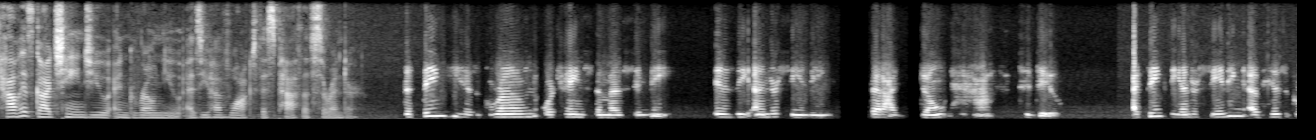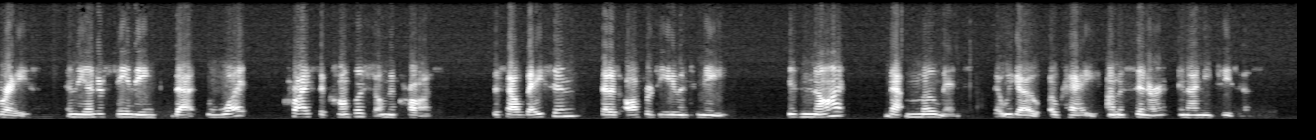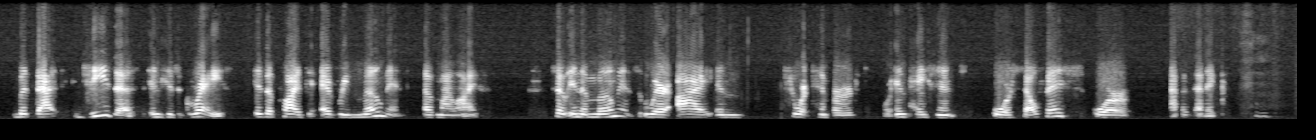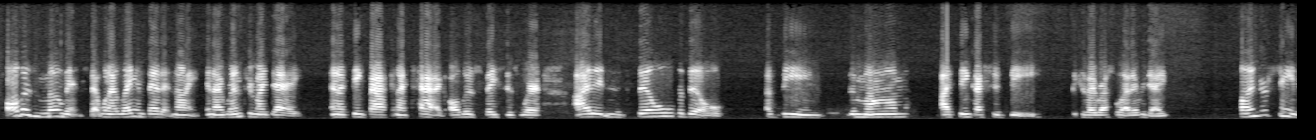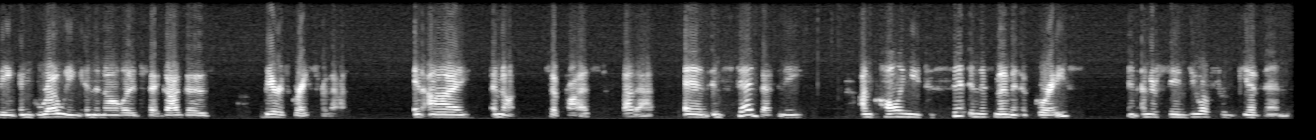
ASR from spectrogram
How has God changed you and grown you as you have walked this path of surrender? The thing He has grown or changed the most in me is the understanding that I don't have to do I think the understanding of His grace and the understanding that what Christ accomplished on the cross, the salvation that is offered to you and to me, is not that moment that we go, okay, I'm a sinner and I need Jesus. But that Jesus in his grace is applied to every moment of my life. So in the moments where I am short tempered or impatient or selfish or apathetic. All those moments that when I lay in bed at night and I run through my day and I think back and I tag all those spaces where I didn't fill the bill of being the mom I think I should be because I wrestle that every day. Understanding and growing in the knowledge that God goes, there is grace for that. And I am not surprised by that. And instead, Bethany, I'm calling you to sit in this moment of grace and understand you are forgiven.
